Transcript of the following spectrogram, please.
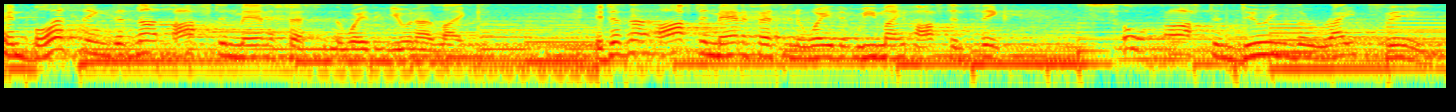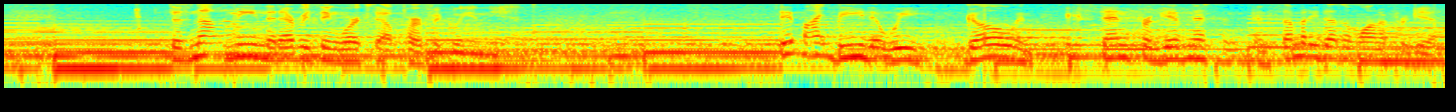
And blessing does not often manifest in the way that you and I like. It does not often manifest in a way that we might often think. So often, doing the right thing does not mean that everything works out perfectly in the end. It might be that we go and extend forgiveness and, and somebody doesn't want to forgive.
